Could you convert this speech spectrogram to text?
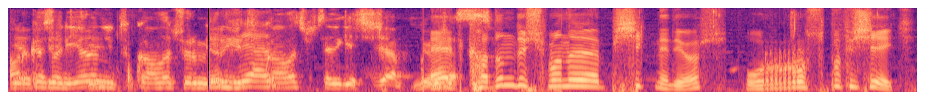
Arkadaşlar yarın YouTube kanalı açıyorum. Yarın Güzel. YouTube kanalı açıp seni geçeceğim. Evet Göreceğiz. kadın düşmanı Pişik ne diyor? Orospu Pişik.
